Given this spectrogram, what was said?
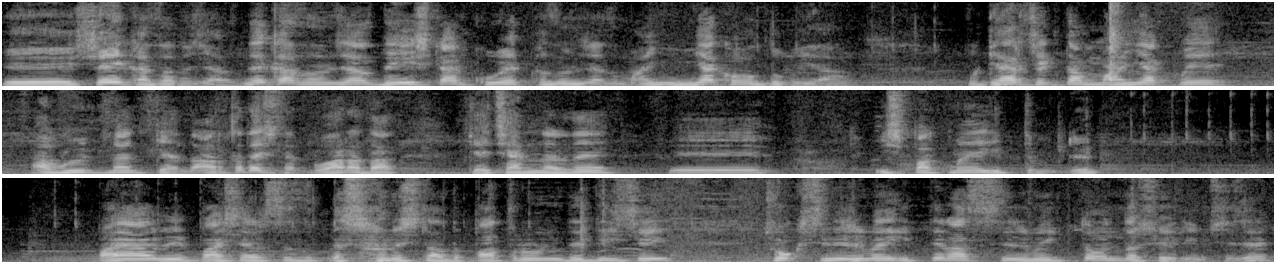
e, şey kazanacağız. Ne kazanacağız? Değişken kuvvet kazanacağız. Manyak oldu bu ya. Bu gerçekten manyak bir argument geldi. Arkadaşlar bu arada geçenlerde e, iş bakmaya gittim dün. Bayağı bir başarısızlıkla sonuçlandı. Patronun dediği şey çok sinirime gitti. Nasıl sinirime gitti onu da söyleyeyim size.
